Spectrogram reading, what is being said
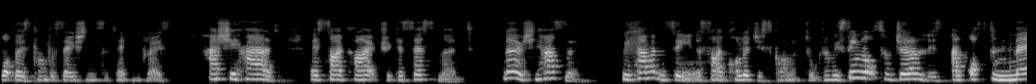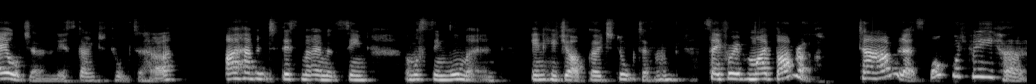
what those conversations are taking place. Has she had a psychiatric assessment? No, she hasn't. We haven't seen a psychologist come and talk to her. We've seen lots of journalists and often male journalists going to talk to her. I haven't to this moment seen a Muslim woman in hijab go to talk to her say, for my borough, Tower Hamlets, what would be her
